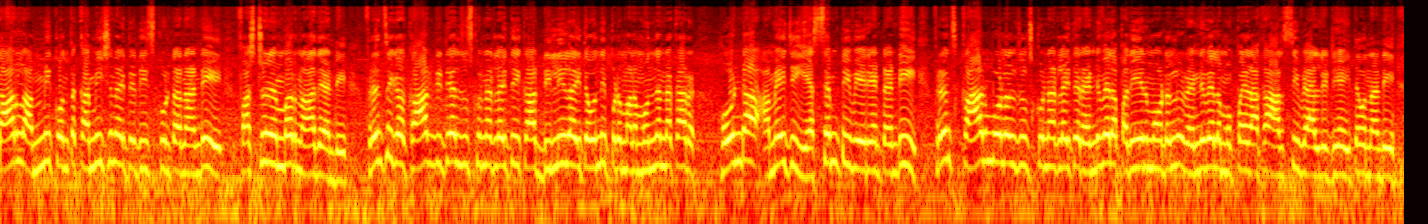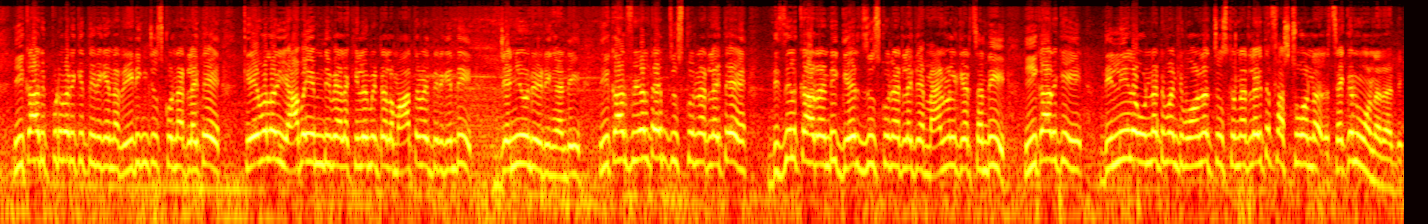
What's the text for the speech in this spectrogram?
కార్లు అమ్మి కొంత కమిషన్ అయితే తీసుకుంటానండి. ఫస్ట్ నెంబర్ నాదే అండి. ఫ్రెండ్స్ ఇక కార్ డీటెయిల్స్ చూసుకున్నట్లయితే ఈ కార్ ఢిల్లీలో అయితే ఉంది. ఇప్పుడు మనం ముందున్న car Honda amaze SMT variant అండి. ఫ్రెండ్స్ కార్ మోడల్ చూసుకున్నట్లయితే రెండు వేల పదిహేను మోడల్ రెండు వేల ముప్పై దాకా ఆర్సీ వ్యాలిడిటీ అయితే ఉందండి. ఈ కార్ ఇప్పటివరకు తిరిగిన రీడింగ్ చూసుకున్నట్లయితే కేవలం యాభై ఎనిమిది వేల కిలోమీటర్లు మాత్రమే తిరిగింది. జెన్యున్ రీడింగ్ అండి. ఈ కార్ ఫ్యూయల్ టైప్ చూసుకున్నట్లయితే డీజిల్ కార్ అండి. గేర్స్ చూసుకున్నట్లయితే మాన్యువల్ గేర్స్ అండి. ఈ కార్కి ఢిల్లీలో ఉన్నటువంటి ఓనర్ చూసుకున్నట్లయితే ఫస్ట్ ఓనర్ సెకండ్ ఓనర్ అండి.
